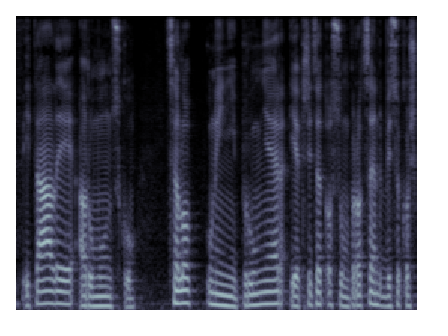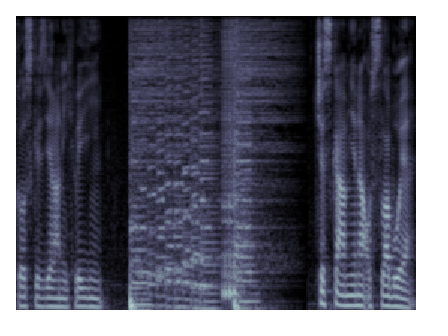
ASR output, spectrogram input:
v Itálii a Rumunsku. Celounijní průměr je 38% vysokoškolsky vzdělaných lidí. Česká měna oslabuje.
